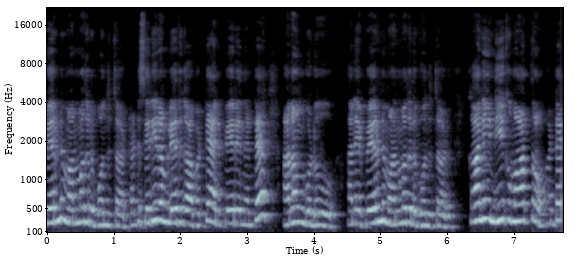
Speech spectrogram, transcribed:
పేరుని మన్మధుడు పొందుతాడు. అంటే శరీరం లేదు కాబట్టి ఆయన పేరు ఏంటంటే అనంగుడు అనే పేరుని మన్మధుడు పొందుతాడు. కానీ నీకు మాత్రం అంటే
